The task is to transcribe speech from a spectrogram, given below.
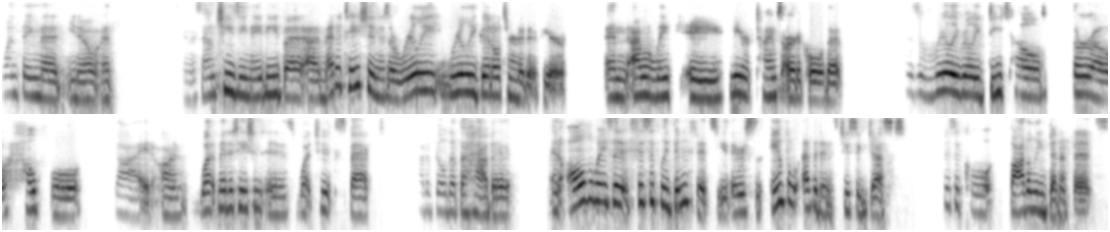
one thing that, you know, it's going to sound cheesy maybe, but uh, meditation is a really, really good alternative here and I will link a New York Times article that is a really, really detailed, thorough, helpful guide on what meditation is, what to expect, how to build up a habit, and all the ways that it physically benefits you. There's ample evidence to suggest physical bodily benefits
